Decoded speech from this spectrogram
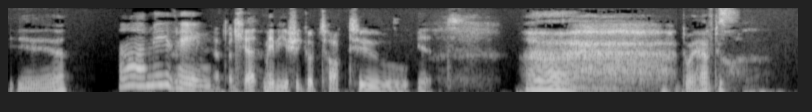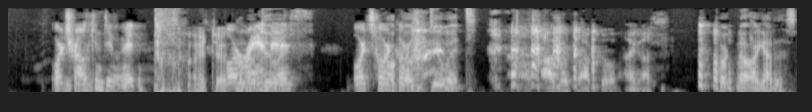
Yeah. Oh, amazing. Happen? Ket, maybe you should go talk to it. Do I have to? Or Trell can do it. Or Chuck- Or I'll go do it. Randus. Or I'll go do it. I'll, I'll go talk to him. Hang on. Torque, no, I got this.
